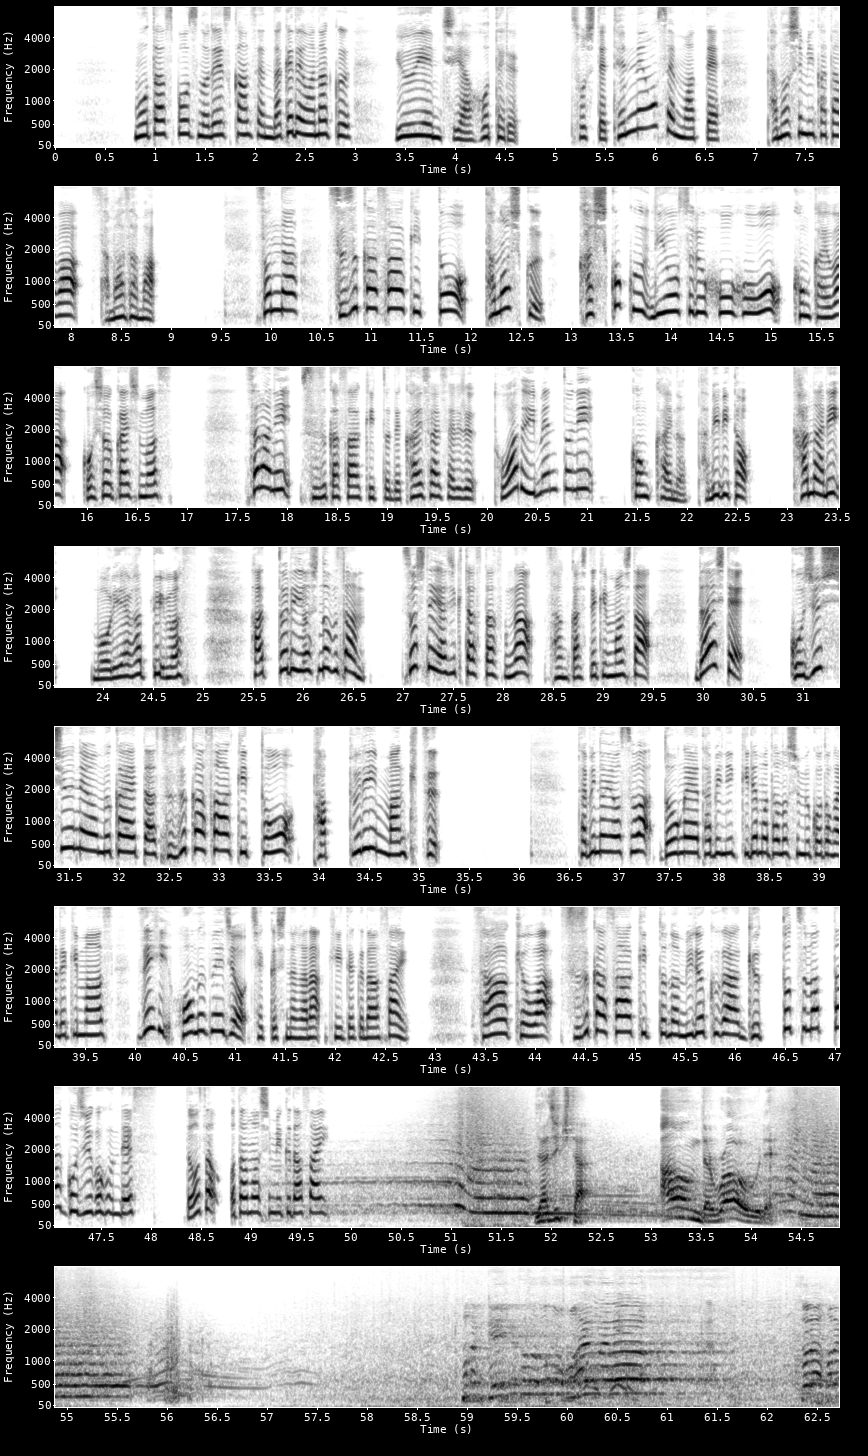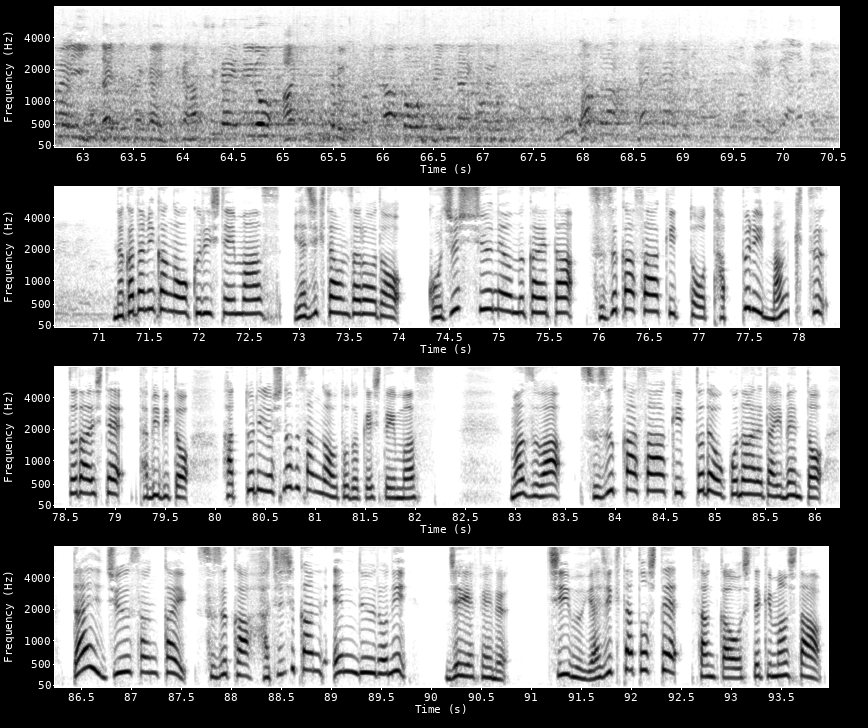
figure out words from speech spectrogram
モータースポーツのレース観戦だけではなく遊園地やホテルそして天然温泉もあって楽しみ方は様々。そんな鈴鹿サーキットを楽しく賢く利用する方法を今回はご紹介します。さらに鈴鹿サーキットで開催されるとあるイベントに今回の旅人かなり盛り上がっています。服部由伸さんそしてやじきたスタッフが参加してきました。題して50周年を迎えた鈴鹿サーキットをたっぷり満喫。旅の様子は動画や旅日記でも楽しむことができます。ぜひホームページをチェックしながら聞いてください。さあ今日は鈴鹿サーキットの魅力がぎゅっと詰まった55分です。どうぞお楽しみください。やじきた on the road ただ、芸人様どうもおはようございます。それではそれより第13回次8時間ユーロ秋スペシャルスタートをしていきたいと思います。まずは第1回に中田美香がお送りしています。やじきたオンザロード50周年を迎えた鈴鹿サーキットをたっぷり満喫と題して旅人、服部由伸さんがお届けしています。まずは鈴鹿サーキットで行われたイベント第13回鈴鹿8時間エンデューロに JFN チームやじきたとして参加をしてきました。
